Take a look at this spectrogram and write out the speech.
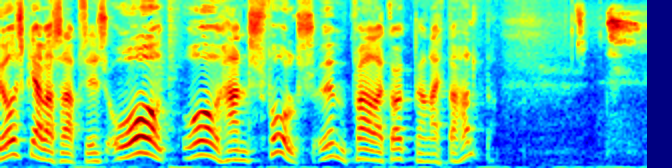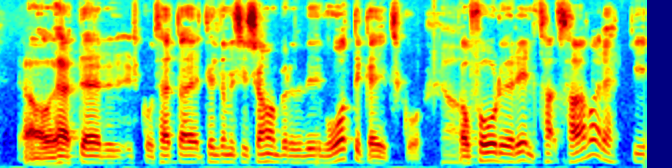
þjóðskjálasafsins og, og hans fólks um hvaða gögn hann ætti að halda. Já, þetta er, sko, þetta er til dæmis í samanbyrðu við Watergate, sko, Já. þá fóruður inn, Þa, það var ekki,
